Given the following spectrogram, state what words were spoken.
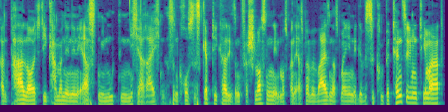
ein paar Leute, die kann man in den ersten Minuten nicht erreichen. Das sind große Skeptiker, die sind verschlossen, denen muss man erstmal beweisen, dass man hier eine gewisse Kompetenz in dem Thema hat.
